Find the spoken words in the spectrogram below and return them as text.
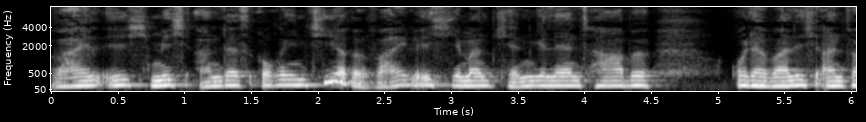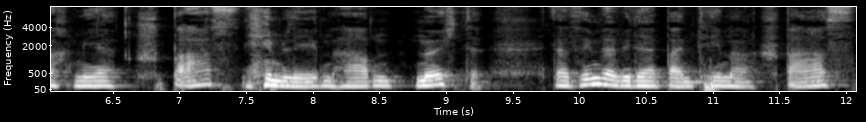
weil ich mich anders orientiere, weil ich jemand kennengelernt habe oder weil ich einfach mehr Spaß im Leben haben möchte. Da sind wir wieder beim Thema Spaß,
